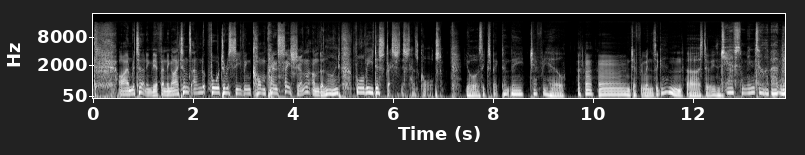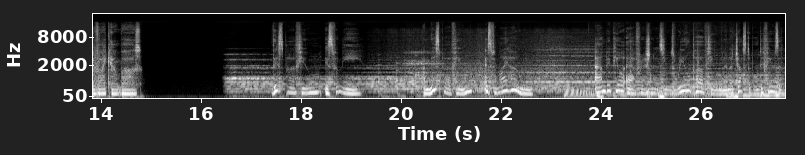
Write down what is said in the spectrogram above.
I am returning the offending items and look forward to receiving compensation, underlined, for the distress this has caused. Yours expectantly, Geoffrey Hill. Geoffrey wins again. Ah, it's too easy. Jeff's mental about new Viscount bars. This perfume is for me. And this perfume is for my home. Ambi Pur air fresheners use real perfume in an adjustable diffuser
